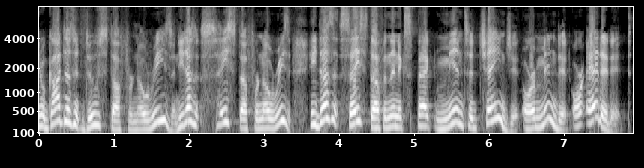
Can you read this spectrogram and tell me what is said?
You know, God doesn't do stuff for no reason. He doesn't say stuff for no reason. He doesn't say stuff and then expect men to change it or amend it or edit it.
